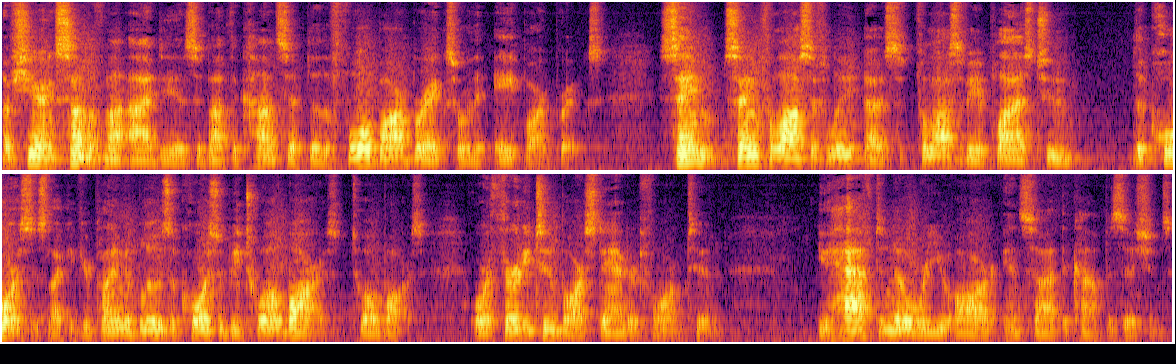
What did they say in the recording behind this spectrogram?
of sharing some of my ideas about the concept of the four bar breaks or the eight bar breaks. Same same philosophy uh, philosophy applies to the choruses. Like if you're playing the blues, a chorus would be 12 bars, 12 bars, or a 32 bar standard form too. You have to know where you are inside the compositions.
